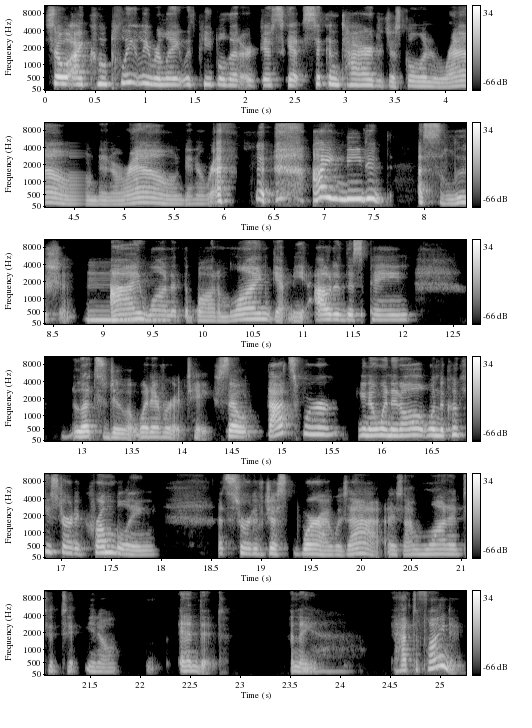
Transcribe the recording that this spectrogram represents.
so i completely relate with people that are just get sick and tired of just going around and around and around i needed a solution mm. i wanted the bottom line get me out of this pain let's do it whatever it takes so that's where you know when it all when the cookie started crumbling that's sort of just where i was at as i wanted to, to you know end it and i yeah. had to find it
